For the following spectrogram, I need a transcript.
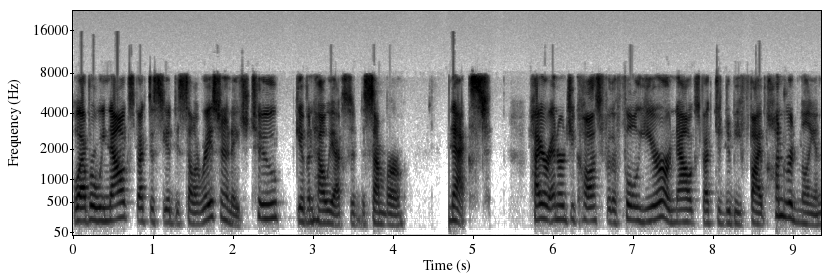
However, we now expect to see a deceleration in H2, given how we exited December. Next, higher energy costs for the full year are now expected to be $500 million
